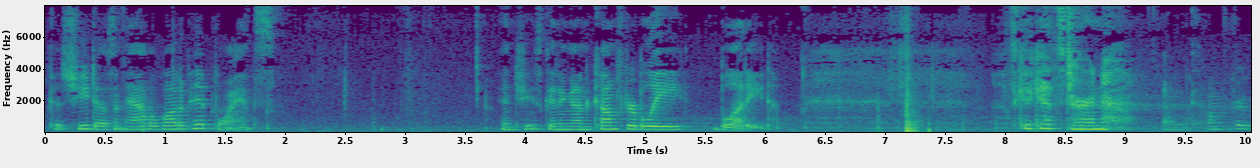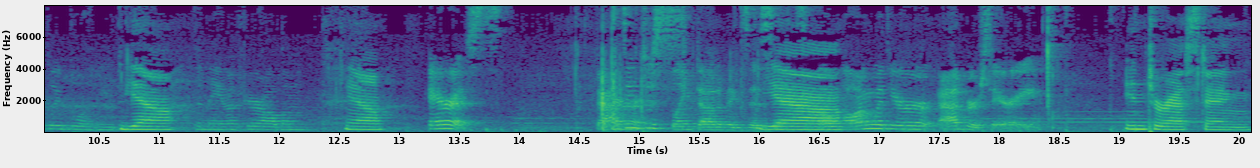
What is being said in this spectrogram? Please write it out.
Because she doesn't have a lot of hit points. And she's getting uncomfortably bloodied. It's Kiket's turn. Uncomfortably bloodied. Yeah, The name of your album. yeah. Eris. Eris. just blinked out of existence. Yeah. Along with your adversary. Interesting.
